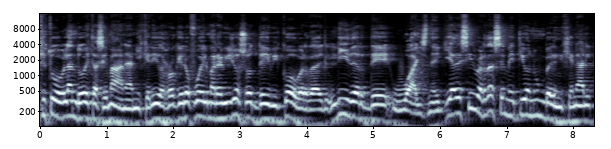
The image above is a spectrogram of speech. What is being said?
Que estuvo hablando esta semana, mis queridos rockeros, fue el maravilloso David Coverdale, líder de Whitesnake. Y a decir verdad, se metió en un berenjenal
